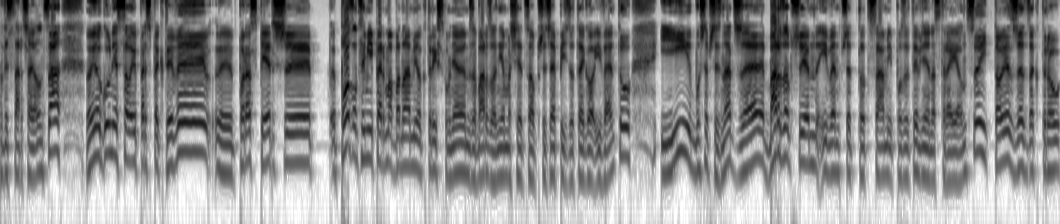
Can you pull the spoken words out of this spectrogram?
wystarczająca. No i ogólnie z całej perspektywy y, po raz pierwszy Poza tymi permabanami, o których wspomniałem, za bardzo nie ma się co przyczepić do tego eventu i muszę przyznać, że bardzo przyjemny event przed Totsami, pozytywnie nastrajający i to jest rzecz, za którą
